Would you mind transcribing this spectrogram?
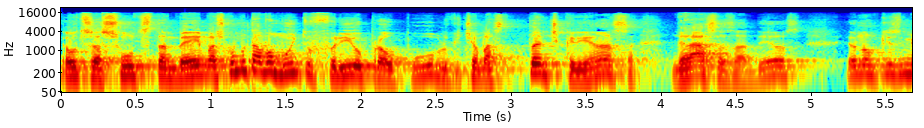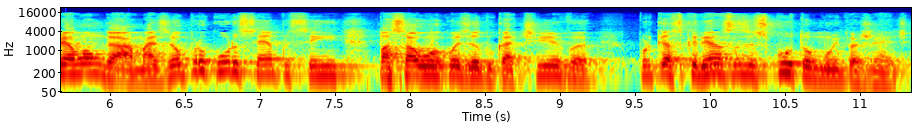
outros assuntos também, mas como estava muito frio para o público, tinha bastante criança, graças a Deus, eu não quis me alongar, mas eu procuro sempre sim passar alguma coisa educativa, porque as crianças escutam muito a gente.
